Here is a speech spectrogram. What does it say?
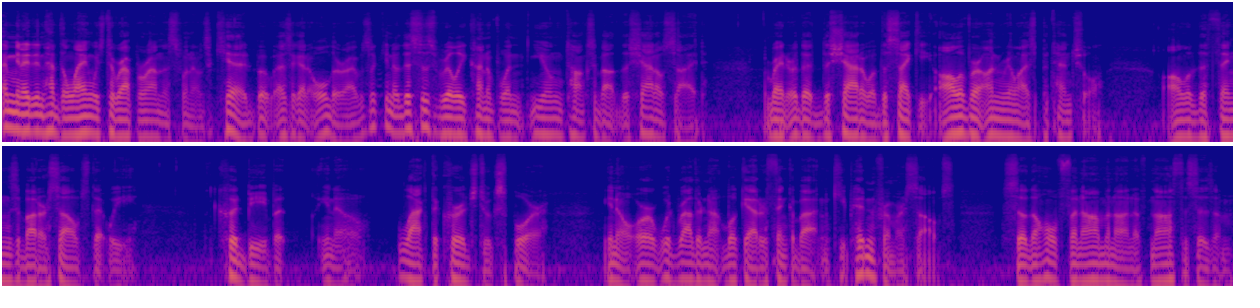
I mean, I didn't have the language to wrap around this when I was a kid, but as I got older, I was like, you know, this is really kind of when Jung talks about the shadow side, right, or the the shadow of the psyche, all of our unrealized potential, all of the things about ourselves that we could be, but you know, lack the courage to explore, you know, or would rather not look at or think about and keep hidden from ourselves. So the whole phenomenon of Gnosticism,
